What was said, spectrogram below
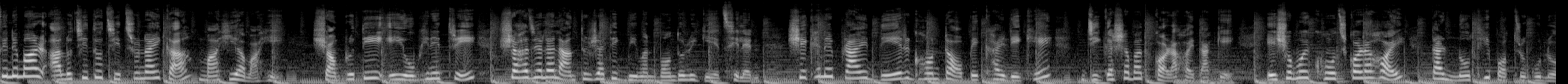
সিনেমার আলোচিত চিত্রনায়িকা মাহিয়া মাহি। সম্প্রতি এই অভিনেত্রী শাহজালাল আন্তর্জাতিক বিমানবন্দরে গিয়েছিলেন। সেখানে প্রায় দেড় ঘণ্টা অপেক্ষায় রেখে জিজ্ঞাসাবাদ করা হয় তাকে। এ সময় খোঁজ করা হয় তার নথিপত্রগুলো।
